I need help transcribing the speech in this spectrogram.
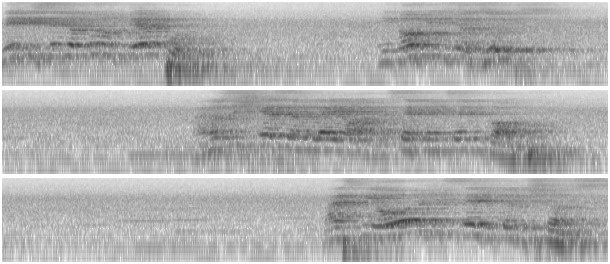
Nem que seja por um tempo. Em nome de Jesus. Mas não se esqueça, mulher e homem, a serpente sempre volta. Mas que hoje seja o teu descanso.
